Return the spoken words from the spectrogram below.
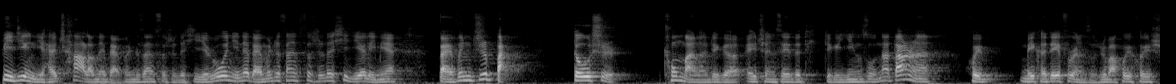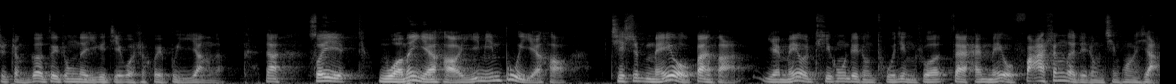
毕竟你还差了那百分之三四十的细节。如果你那百分之三四十的细节里面百分之百，都是充满了这个 HNC 的这个因素，那当然会 make a difference，是吧？会会使整个最终的一个结果是会不一样的。那所以我们也好，移民部也好，其实没有办法也没有提供这种途径，说在还没有发生的这种情况下，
